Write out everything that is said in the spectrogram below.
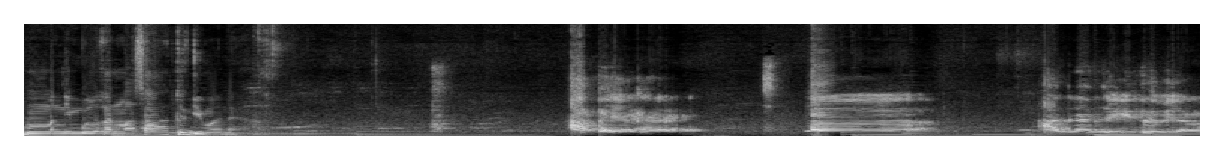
menimbulkan masalah itu gimana? apa ya kayak eh, ada aja gitu yang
